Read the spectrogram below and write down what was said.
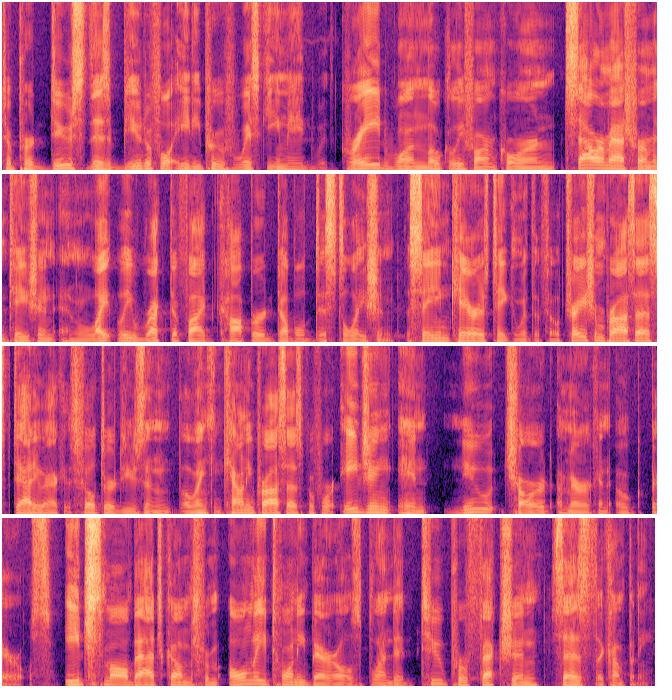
to produce this beautiful 80 proof whiskey made with grade one locally farmed corn, sour mash fermentation, and lightly rectified copper double distillation. The same care is taken with the filtration process. Daddy Rack is filtered using the Lincoln County process before aging in new charred American oak barrels. Each small batch comes from only 20 barrels blended to perfection, says the company.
